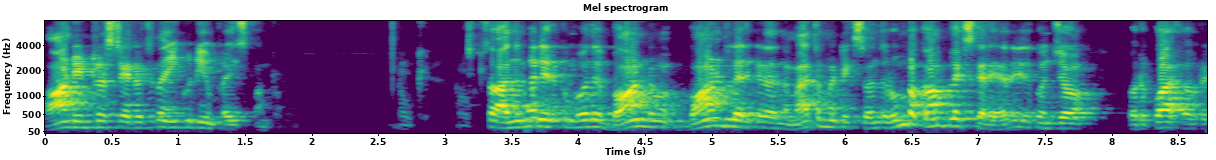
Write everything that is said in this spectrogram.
பாண்ட் இன்ட்ரெஸ்ட் ரேட் வச்சு தான் ஈக்விட்டியும் ப்ரைஸ் பண்ணுறோம் ஓகே ஸோ அந்த மாதிரி இருக்கும்போது பாண்ட் பாண்டில் இருக்கிற அந்த மேத்தமெட்டிக்ஸ் வந்து ரொம்ப காம்ப்ளெக்ஸ் கிடையாது. இது கொஞ்சம் ஒரு ஒரு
